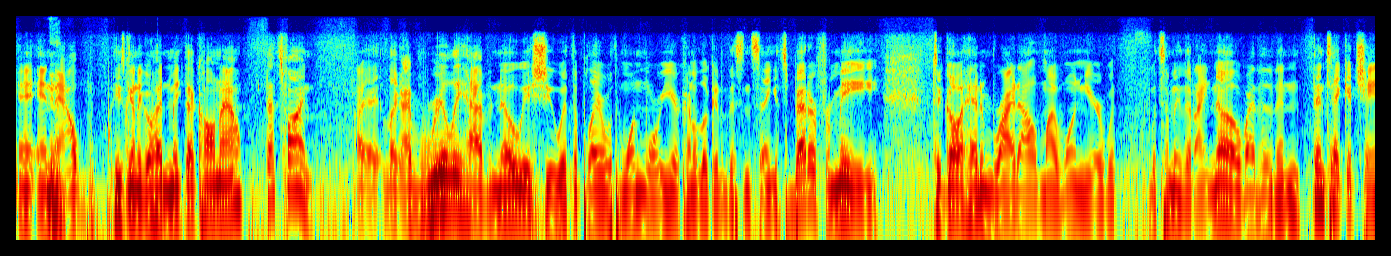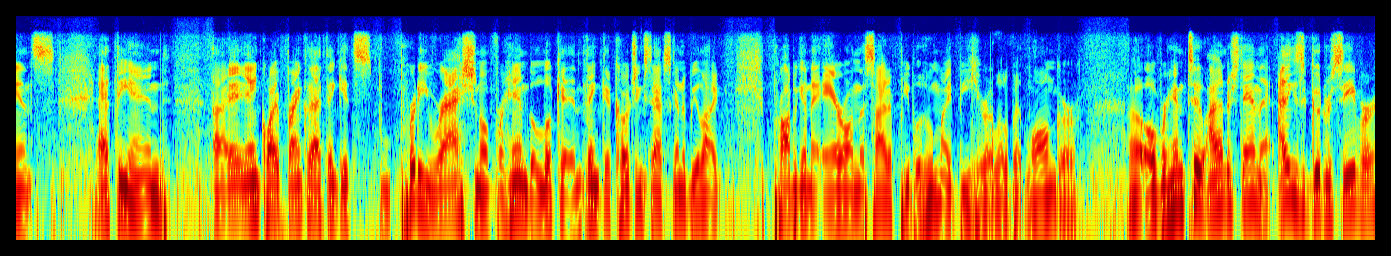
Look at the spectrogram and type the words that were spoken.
And, and Yeah. now he's going to go ahead and make that call now. That's fine. I, like I really have no issue with the player with one more year, kind of looking at this and saying it's better for me to go ahead and ride out my one year with, with something that I know rather than than take a chance at the end. Uh, and, and quite frankly, I think it's pretty rational for him to look at and think a coaching staff's going to be like probably going to err on the side of people who might be here a little bit longer uh, over him too. I understand that. I think he's a good receiver.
